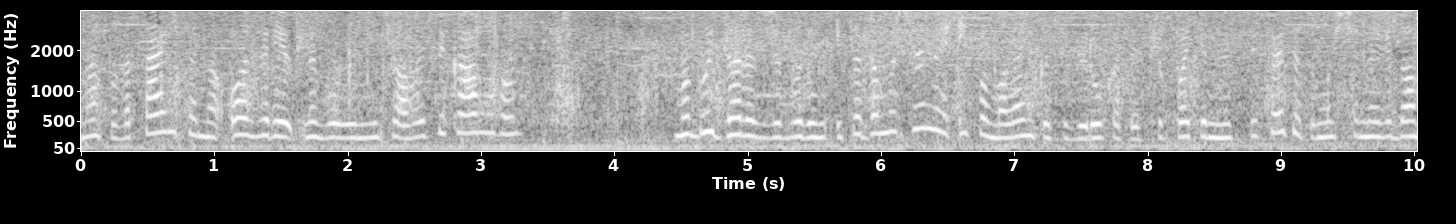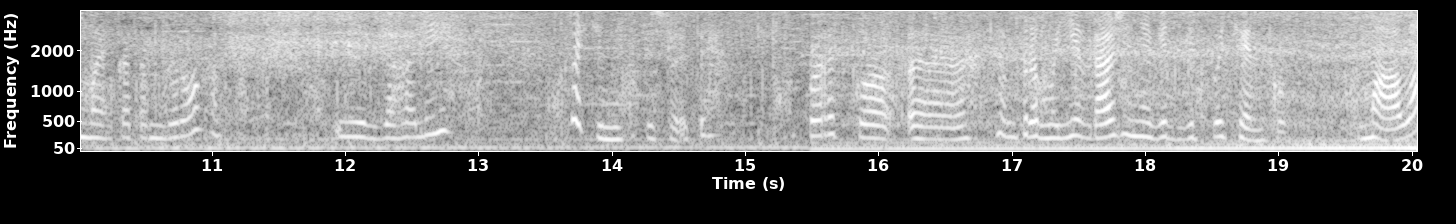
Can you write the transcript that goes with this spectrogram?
Ми повертаємося на озері, не було нічого цікавого. Мабуть, зараз вже будемо іти до машини і помаленьку собі рухатись, щоб потім не спішити, тому що невідомо, яка там дорога. І взагалі краще не спішити. Коротко е, про мої враження від відпочинку. Мало,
